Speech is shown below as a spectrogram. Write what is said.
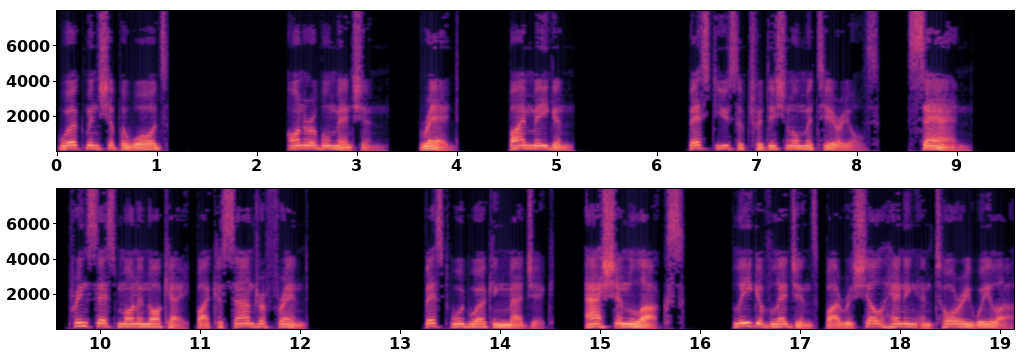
Workmanship Awards. Honorable mention, Red, by Megan. Best use of traditional materials, San, Princess Mononoke by Cassandra Friend. Best Woodworking Magic, Ash and Lux, League of Legends by Rochelle Henning and Tori Wheeler.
